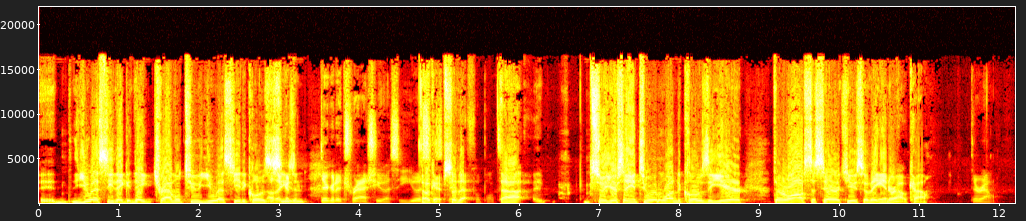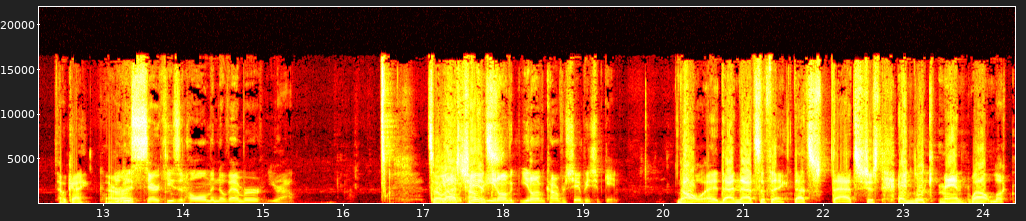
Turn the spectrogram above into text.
USC. They they travel to USC to close oh, the they're season. Gonna, they're going to trash USC. USC okay, so that uh, so you're saying two and one to close the year. They're lost to Syracuse, so they in or out, Kyle? They're out. Okay. All you right. Syracuse at home in November. You're out. It's our last chance. You don't have a, you don't have a conference championship game. No, and that's the thing. That's that's just and look, man. Well, look,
